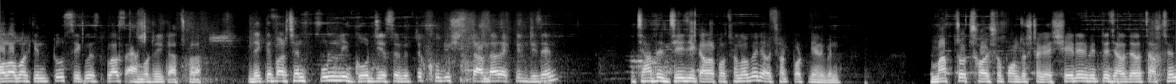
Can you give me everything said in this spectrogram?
অল ওভার কিন্তু সিকোয়েন্স প্লাস এমব্রয়ডারি কাজ করা। দেখতে পাচ্ছেন ফুললি গর্জিয়াসের ভিতরে খুবই স্ট্যান্ডার্ড একটি ডিজাইন যাদের যে যে কালার পছন্দ হবে ছটপট নিয়ে নেবেন। মাত্র ছয়শো পঞ্চাশ টাকায়। শেডের ভিতরে যারা যারা চাচ্ছেন,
